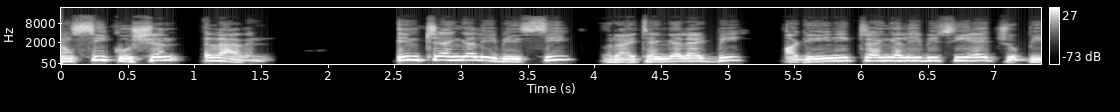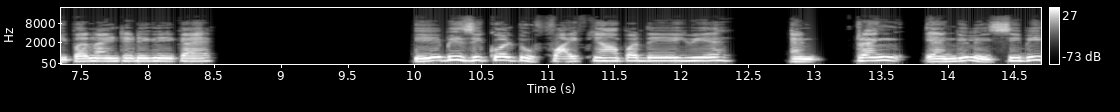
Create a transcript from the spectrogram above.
Now see question 11. In triangle ABC, right angle at B. Again एक ट्रायंगल एबीसी है जो बी पर 90 डिग्री का है A B is equal to five यहाँ पर दी हुई है and triangle A C B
